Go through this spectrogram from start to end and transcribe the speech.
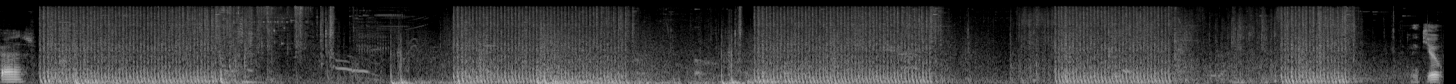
Junkers. Thank you.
